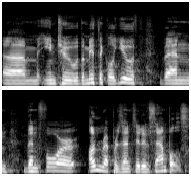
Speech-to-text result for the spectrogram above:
um, into the mythical youth than than four unrepresentative samples.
